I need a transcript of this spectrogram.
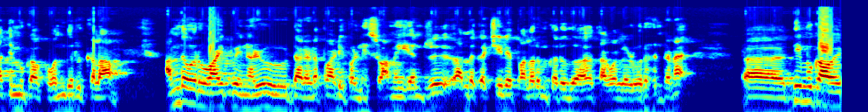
அதிமுகவுக்கு வந்திருக்கலாம். அந்த ஒரு வாய்ப்பை நழுவி விட்டார் எடப்பாடி பழனிசாமி என்று அந்த கட்சியிலே பலரும் கருதுவதாக தகவல்கள் வருகின்றன. திமுகவை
